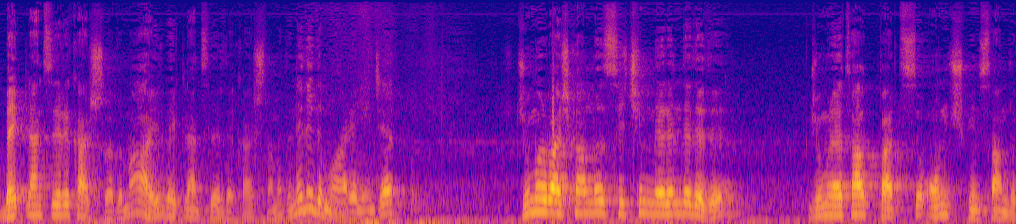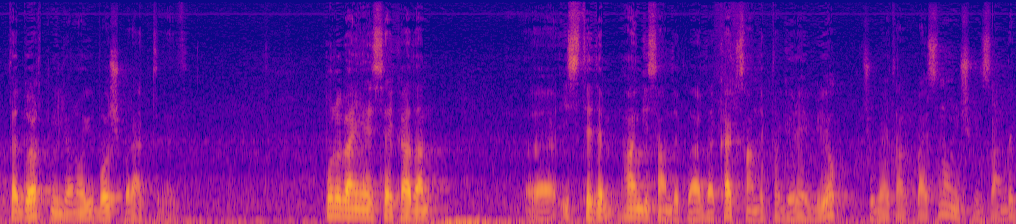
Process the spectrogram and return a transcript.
Beklentileri karşıladı mı? Hayır, beklentileri de karşılamadı. Ne dedi Muharrem İnce? Cumhurbaşkanlığı seçimlerinde dedi, Cumhuriyet Halk Partisi 13 bin sandıkta 4 milyon oyu boş bıraktı dedi. Bunu ben YSK'dan e, istedim. Hangi sandıklarda, kaç sandıkta görevli yok? Cumhuriyet Halk Partisi'nin 13 bin sandık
